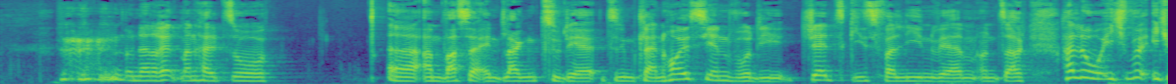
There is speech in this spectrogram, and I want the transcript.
und dann rennt man halt so äh, am Wasser entlang zu, der, zu dem kleinen Häuschen, wo die Jetskis verliehen werden und sagt, hallo, ich, wür ich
